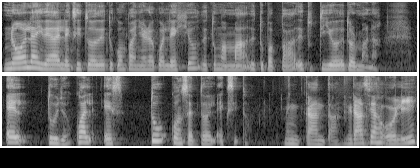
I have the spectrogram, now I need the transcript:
No la idea del éxito de tu compañero de colegio, de tu mamá, de tu papá, de tu tío, de tu hermana. El tuyo. ¿Cuál es tu concepto del éxito? Me encanta. Gracias, Oli.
